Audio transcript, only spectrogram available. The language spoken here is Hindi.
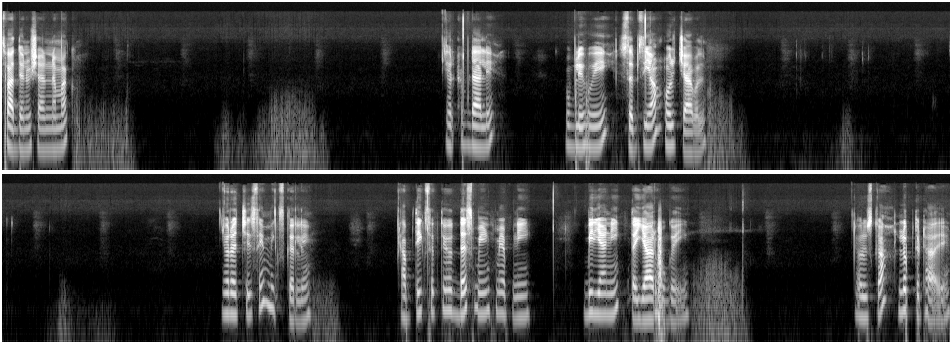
स्वाद अनुसार नमक, और अब डालें उबले हुए सब्ज़ियाँ और चावल। और अच्छे से मिक्स कर लें। आप देख सकते हो 10 मिनट में अपनी बिरयानी तैयार हो गई और उसका लुप्त उठाए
